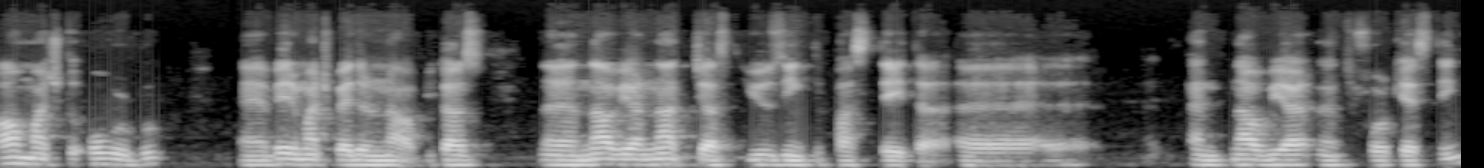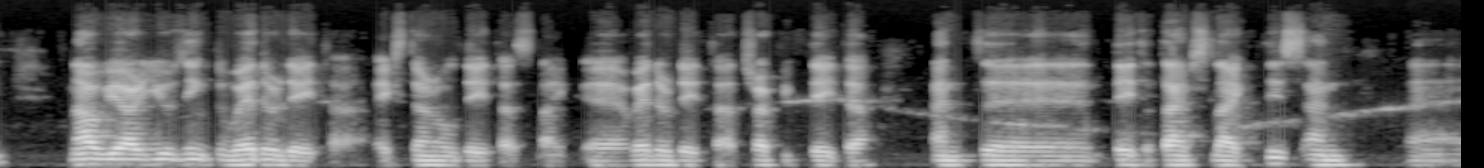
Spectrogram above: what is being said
how much to overbook uh, very much better now because now we are not just using the past data and now we are forecasting now we are using the weather data, external data like uh, weather data, traffic data, and uh, data types like this. And uh,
